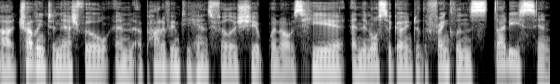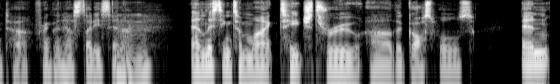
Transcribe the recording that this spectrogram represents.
uh, traveling to Nashville and a part of Empty Hands Fellowship when I was here, and then also going to the Franklin Study Center, Franklin House Study Center, Mhm. and listening to Mike teach through uh, the Gospels, and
